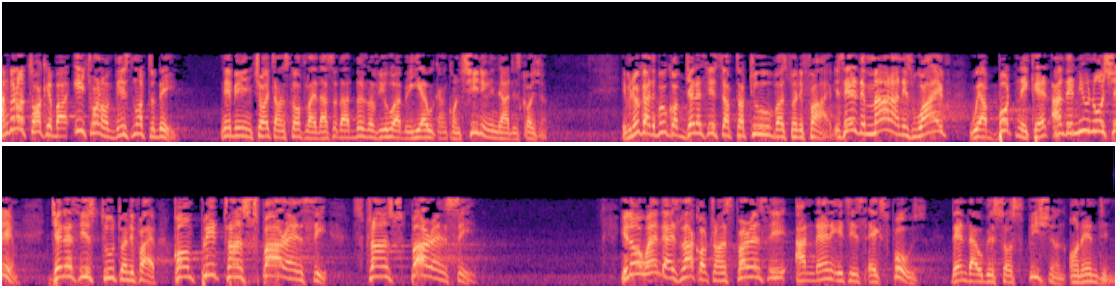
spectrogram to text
I'm going to talk about each one of these, not today. Maybe in church and stuff like that, so that those of you who have been here, we can continue in that discussion. If you look at the book of Genesis chapter 2 verse 25, it says the man and his wife were both naked and they knew no shame. Genesis 2.25. Complete transparency. Transparency. You know, when there is lack of transparency and then it is exposed, then there will be suspicion unending.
